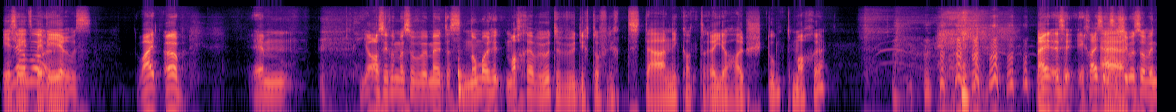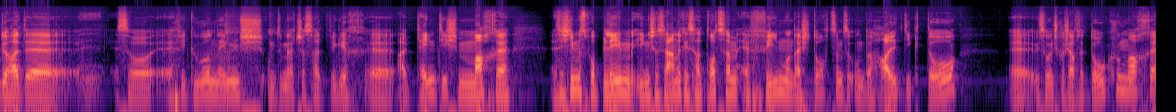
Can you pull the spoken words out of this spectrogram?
wie sieht es bei dir aus? White up. Ähm, ja, also ich würde mal so, wenn man das nochmal heute machen würde, würde ich da vielleicht da nicht gerade dreieinhalb Stunden machen. Nein, also ich weiß, äh. es ist immer so, wenn du halt äh, so eine Figur nimmst und du möchtest das halt wirklich äh, authentisch machen. Es ist nicht mehr das Problem, irgendwie schlussendlich ist halt trotzdem ein Film und er ist trotzdem so Unterhaltung da. Äh, sonst kannst du auf der Doku machen.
